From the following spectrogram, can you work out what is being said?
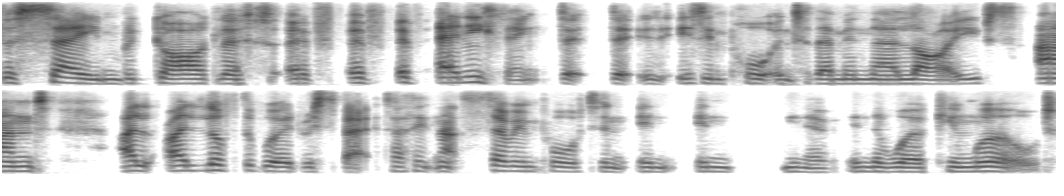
the same regardless of, of, of anything that, that is important to them in their lives and I, I love the word respect i think that's so important in in you know in the working world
